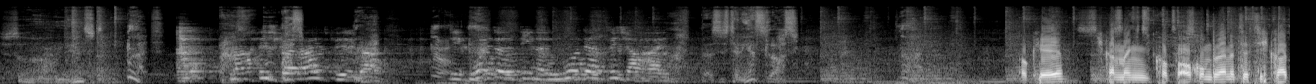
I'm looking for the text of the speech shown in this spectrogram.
So, und jetzt? Mach dich bereit, Pilger. Die Gurte dienen nur der Sicherheit. Was ist denn jetzt los? Okay, ich kann meinen Kopf auch um 360 Grad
